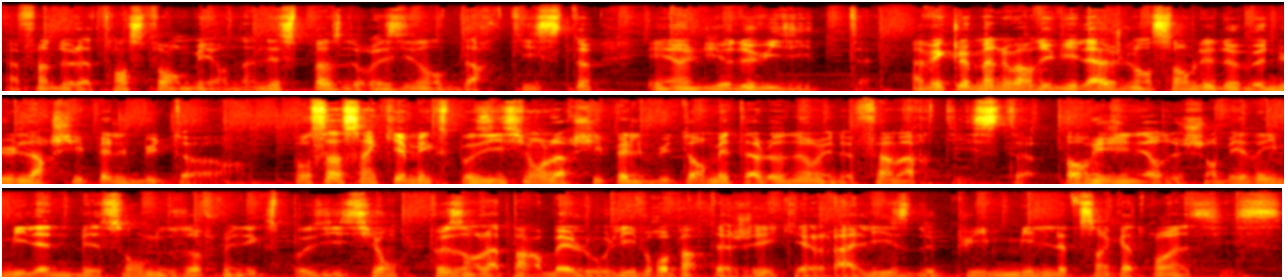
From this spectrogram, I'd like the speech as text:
afin de la transformer en un espace de résidence d'artistes et un lieu de visite. Avec le manoir du village, l'ensemble est devenu l'archipel Butor. Pour sa cinquième exposition, l'archipel Butor met à l'honneur une femme artiste. Originaire de Chambéry, Mylène Besson nous offre une exposition faisant la part belle au livre partagé qu'elle réalise depuis 1986.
